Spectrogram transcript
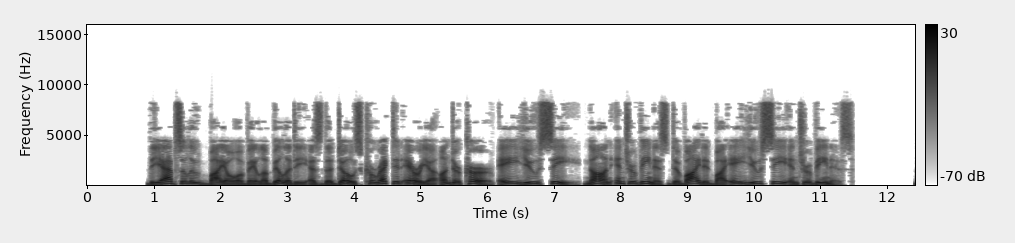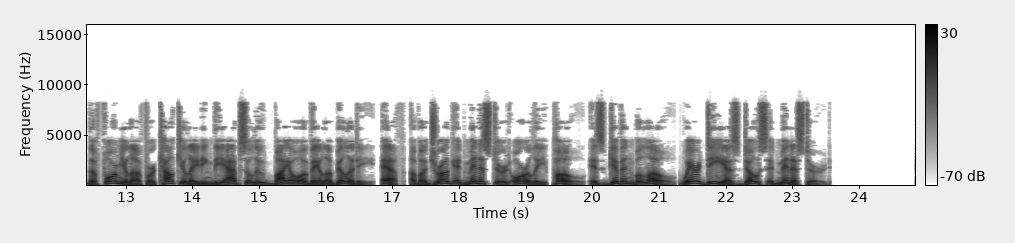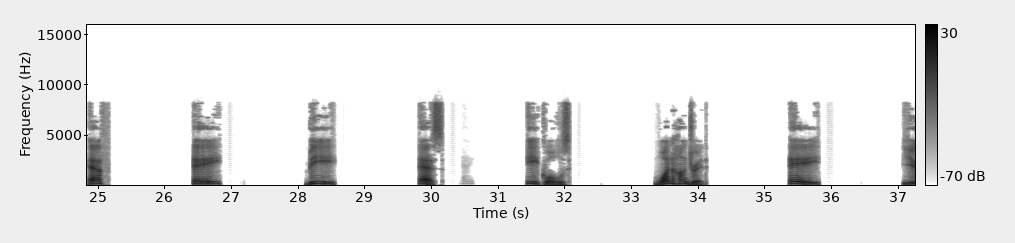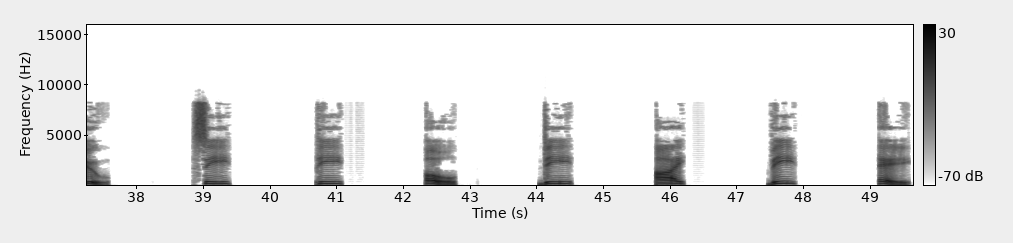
The absolute bioavailability is the dose-corrected area under curve AUC non-intravenous divided by AUC intravenous. The formula for calculating the absolute bioavailability F of a drug administered orally (PO) is given below, where D is dose administered. F A B S equals 100 a u c p o d i v a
